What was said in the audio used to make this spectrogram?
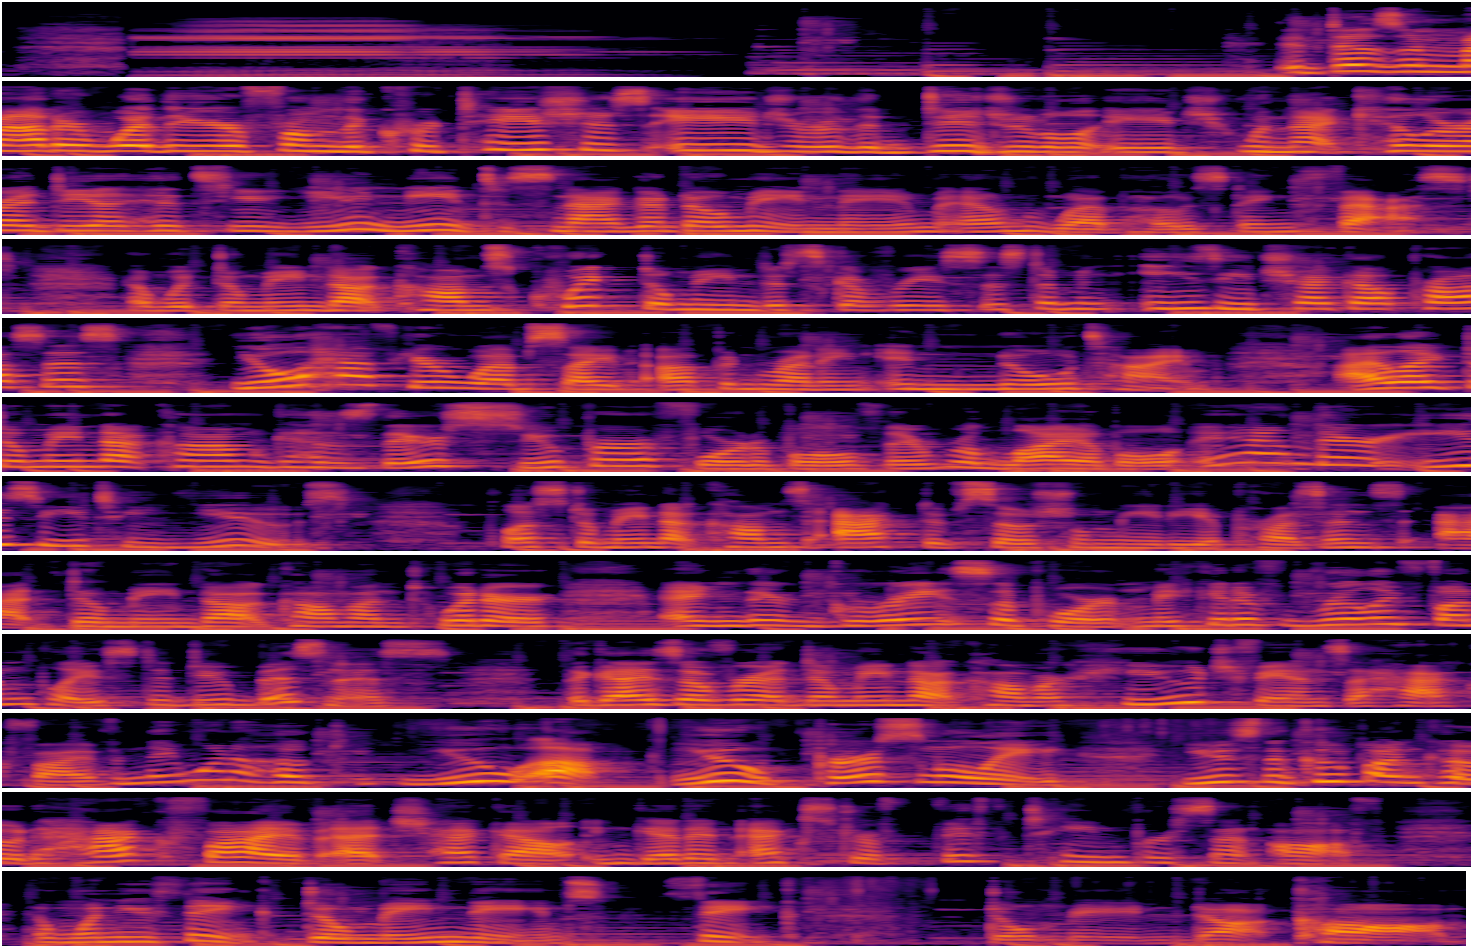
It doesn't matter whether you're from the Cretaceous age or the digital age, when that killer idea hits you, you need to snag a domain name and web hosting fast. And with Domain.com's quick domain discovery system and easy checkout process, you'll have your website up and running in no time. I like Domain.com because they're super affordable, they're reliable, and they're easy to use plus Domain.com's active social media presence at Domain.com on Twitter, and their great support make it a really fun place to do business. The guys over at Domain.com are huge fans of Hak5 and they want to hook you up, you personally. Use the coupon code HACK5 at checkout and get an extra 15% off. And when you think domain names, think Domain.com.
